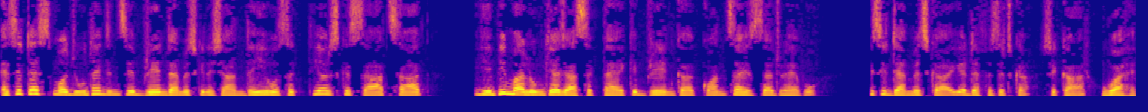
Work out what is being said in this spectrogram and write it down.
ایسے ٹیسٹ موجود ہیں جن سے برین ڈیمیج کی نشاندہی ہو سکتی ہے اور اس کے ساتھ ساتھ یہ بھی معلوم کیا جا سکتا ہے کہ برین کا کون سا حصہ جو ہے وہ کسی ڈیمیج کا یا ڈیفیسٹ کا شکار ہوا ہے۔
